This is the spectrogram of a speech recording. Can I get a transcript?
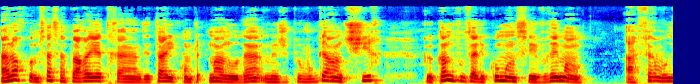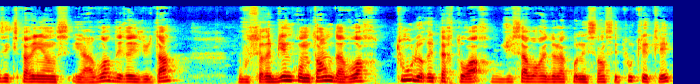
Alors comme ça, ça paraît être un détail complètement anodin, mais je peux vous garantir que quand vous allez commencer vraiment à faire vos expériences et à avoir des résultats, vous serez bien content d'avoir tout le répertoire du savoir et de la connaissance et toutes les clés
